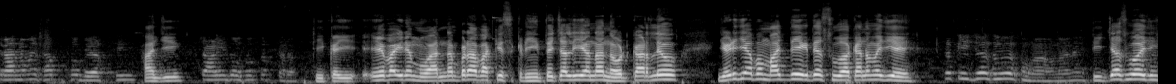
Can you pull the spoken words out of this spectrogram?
94782 ਹਾਂਜੀ। 40271 ਠੀਕ ਹੈ ਜੀ। ਇਹ ਬਾਈ ਦਾ ਮੋਬਾਈਲ ਨੰਬਰ ਆ ਬਾਕੀ ਸਕਰੀਨ ਤੇ ਚੱਲੀ ਜਾਂਦਾ ਨੋਟ ਕਰ ਲਿਓ। ਜਿਹੜੀ ਜੀ ਆਪਾਂ ਮੱਝ ਦੇਖਦੇ ਆ ਸੂਆ ਕਹਿੰਦਾ ਜੀ ਇਹ। ਤੇ ਤੀਜਾ ਸੂਆ ਸੁਣਾ ਉਹਨਾਂ ਨੇ। ਤੀਜਾ ਸੂਆ ਜੀ?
